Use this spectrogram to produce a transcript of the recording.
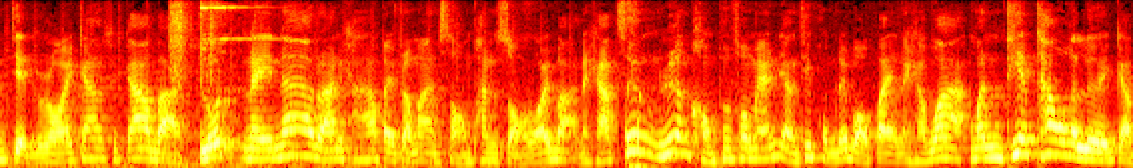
17,799 บาท ลดในหน้าร้านค้าไปประมาณ 2,200 บาทนะครับ ซึ่งเรื่องของ performance อย่างที่ผมได้บอกไปนะครับว่ามันเทียบเท่ากันเลยกับ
